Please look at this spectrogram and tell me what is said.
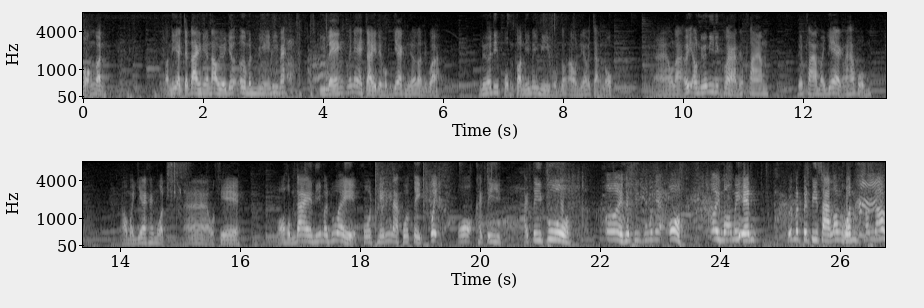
ของก่อน ตอนนี้อาจจะได้เนื้อเน่าเยอะๆ เออ มันมีไอ้นี่ไหมอีแรงไม่แน่ใจ เดี๋ยวผมแยกเนื้อก่อนดีกว่า เนื้อที่ผมตอนนี้ไม่มี ผมต้องเอาเนื้อมาจากนก เอาละเอ้ย เอาเนื้อนี่ดีกว่า เนื้อพรามเนื้อพรามมาแยกนะครับผม เอามาแยกให้หมด อ่า โอเค อ๋อ ผมได้อันนี้มาด้วยโพเทนนาโคติกเอ้ย โอ้ ใครตี ใครตีกู เอ้ย ใครตีกูเนี่ย โอ้ เอ้ย มองไม่เห็น เฮ้ย มันเป็นปีศาจล่องหนน้อง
